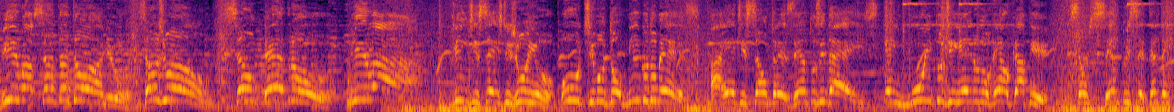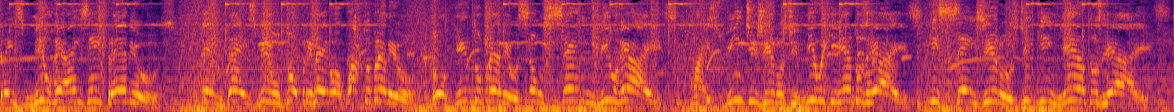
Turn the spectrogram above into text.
Viva Santo Antônio! São João! São Pedro! Viva! 26 de junho, último domingo do mês, a edição 310. Tem muito dinheiro no Real Cap. São 173 mil reais em prêmios. Tem 10 mil do primeiro ao quarto prêmio. No quinto prêmio são 100 mil reais. Mais 20 giros de 1.500 reais. E 6 giros de 500 reais.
